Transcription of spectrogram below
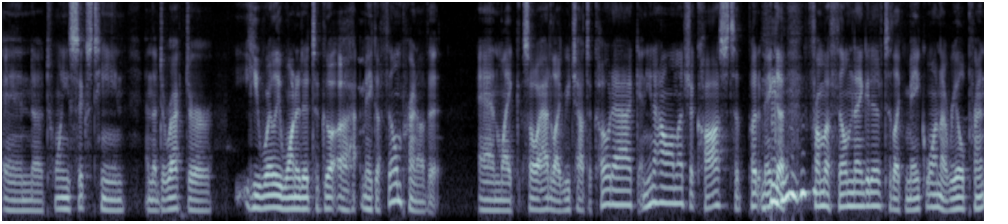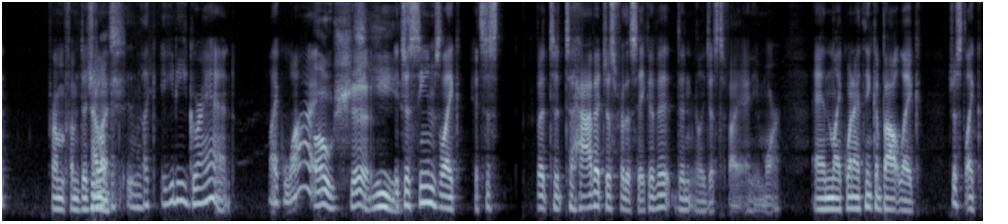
in uh, 2016, and the director he really wanted it to go uh, make a film print of it, and like so I had to like reach out to Kodak, and you know how much it costs to put make a from a film negative to like make one a real print from from digital, much? like 80 grand. Like why? Oh shit! It just seems like it's just, but to, to have it just for the sake of it didn't really justify it anymore. And like when I think about like just like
